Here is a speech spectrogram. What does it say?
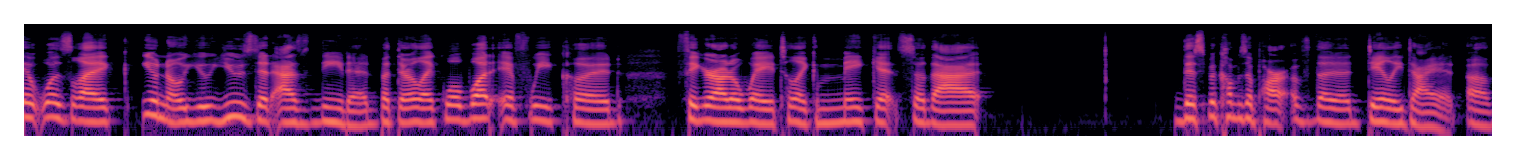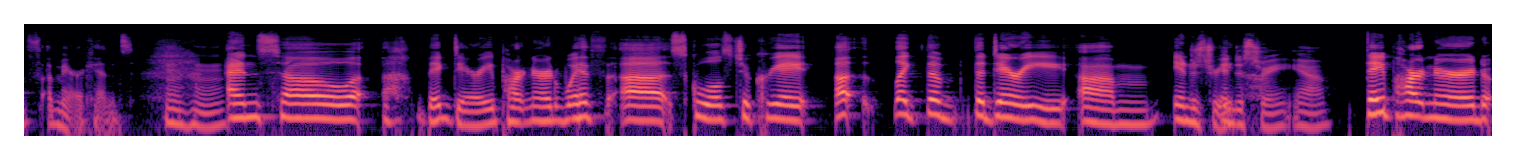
it was like, you know, you used it as needed, but they're like, well, what if we could figure out a way to like make it so that this becomes a part of the daily diet of Americans. Mm-hmm. And so ugh, Big Dairy partnered with uh, schools to create uh, like the the dairy um, industry. Industry. Yeah. they partnered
